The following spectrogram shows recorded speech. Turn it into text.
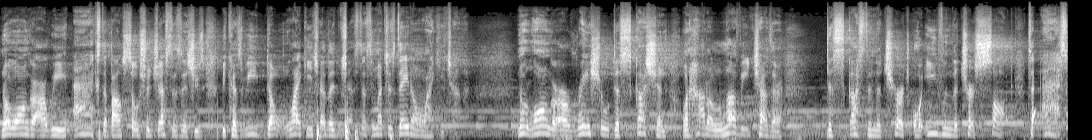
No longer are we asked about social justice issues because we don't like each other just as much as they don't like each other. No longer are racial discussions on how to love each other discussed in the church or even the church sought to ask,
